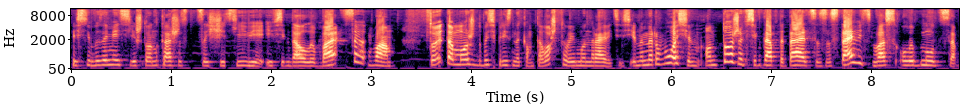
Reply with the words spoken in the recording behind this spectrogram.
Если вы заметили, что он кажется счастливее и всегда улыбается вам, то это может быть признаком того, что вы ему нравитесь. И номер восемь, он тоже всегда пытается заставить вас улыбнуться.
